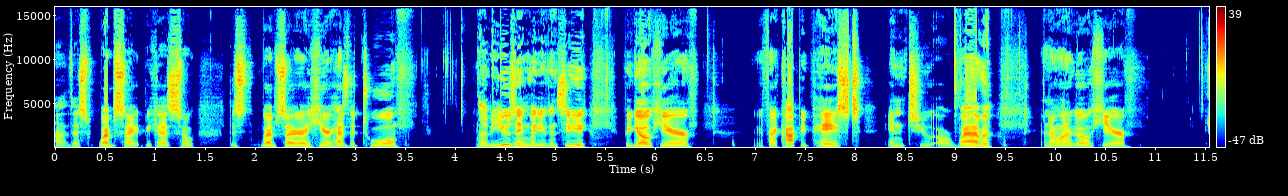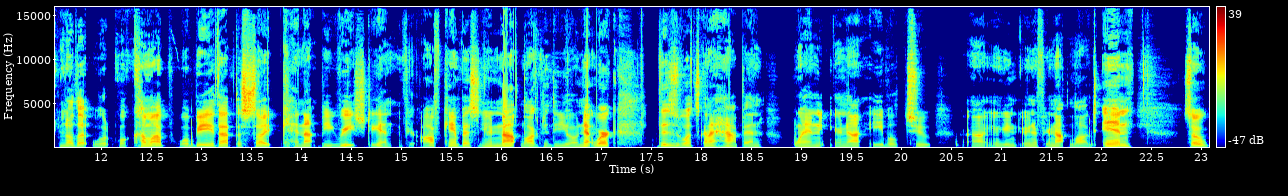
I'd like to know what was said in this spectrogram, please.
uh, this website because so this website right here has the tool I'll be using, but you can see if we go here, if I copy paste into our web, and I want to go here, you know that what will come up will be that the site cannot be reached. Again, if you're off campus and you're not logged into the UO network, this is what's going to happen when you're not able to, uh, even if you're not logged in. So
